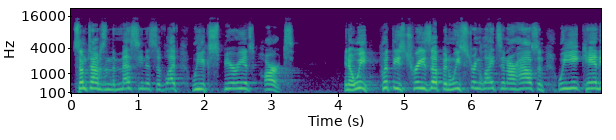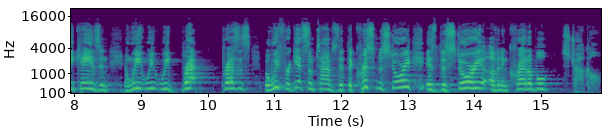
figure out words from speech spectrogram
Sometimes in the messiness of life, we experience heart. You know, we put these trees up and we string lights in our house and we eat candy canes and, and we, we, we wrap presents, but we forget sometimes that the Christmas story is the story of an incredible struggle.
